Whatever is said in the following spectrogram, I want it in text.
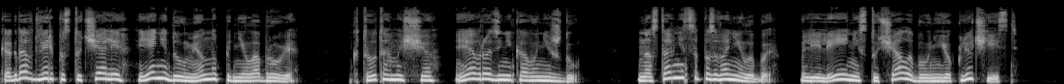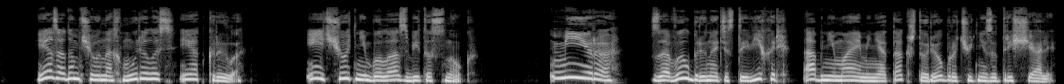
Когда в дверь постучали, я недоуменно подняла брови. «Кто там еще? Я вроде никого не жду». Наставница позвонила бы. Лилея не стучала бы, у нее ключ есть. Я задумчиво нахмурилась и открыла. И чуть не была сбита с ног. «Мира!» — завыл брюнетистый вихрь, обнимая меня так, что ребра чуть не затрещали.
